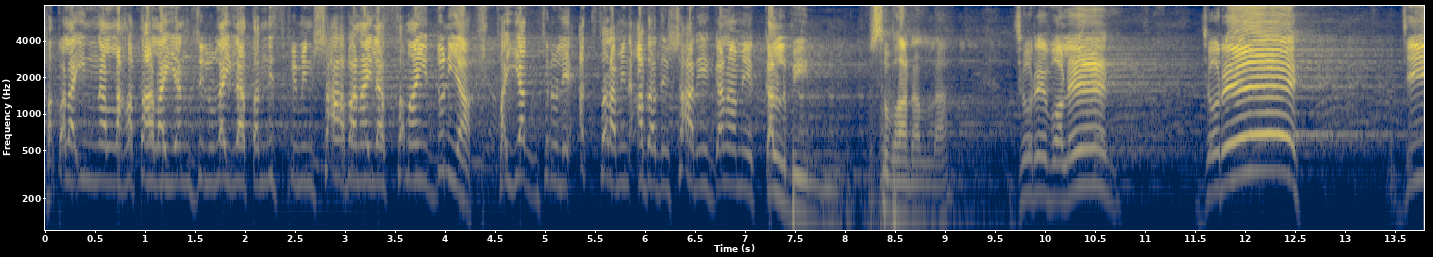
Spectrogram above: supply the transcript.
فقال إن الله تعالى ينزل ليلة النصف من شعبان إلى السماء الدنيا فيغفر لأكثر من عدد شعر غنم قلب سبحان الله জোরে বলেন। জোরে। জি।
